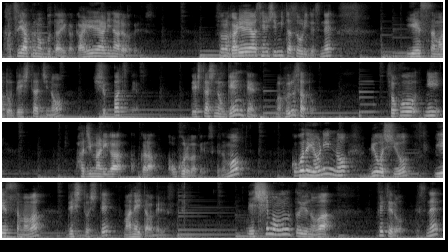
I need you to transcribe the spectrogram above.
活躍の舞台がガリラヤになるわけです。そのガリラヤは先週見た通りですねイエス様と弟子たちの出発点弟子たちの原点、まあ、ふるさとそこに始まりがここから起こるわけですけどもここで4人の漁師をイエス様は弟子として招いたわけです。でシモンというのはペテロですね。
